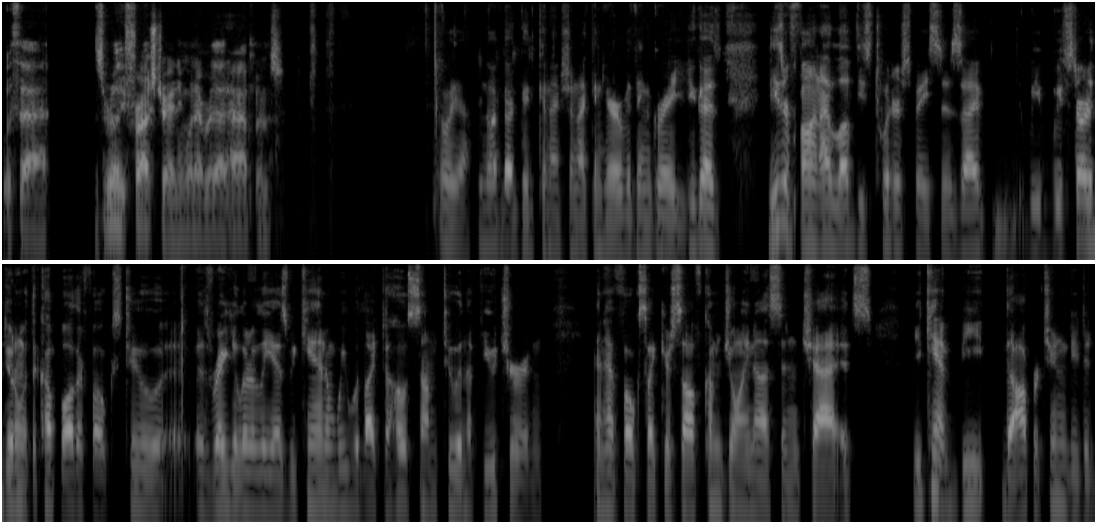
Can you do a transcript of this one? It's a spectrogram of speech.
With that, it's really frustrating whenever that happens. Oh yeah, know I've got good connection. I can hear everything great. You guys, these are fun. I love these Twitter Spaces. I we've we've started doing with a couple other folks too, as regularly as we can, and we would like to host some too in the future, and and have folks like yourself come join us and chat. It's you can't beat the opportunity to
